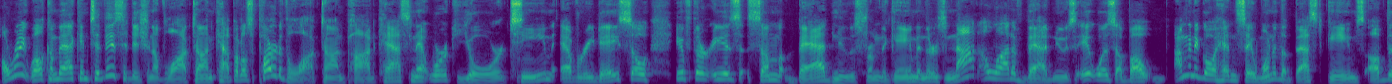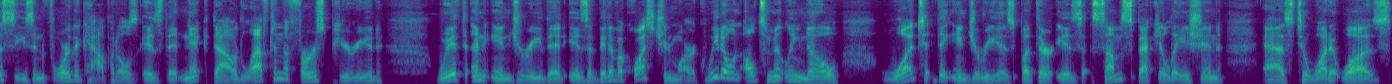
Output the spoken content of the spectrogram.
All right, welcome back into this edition of Locked On Capitals, part of the Locked On Podcast Network, your team every day. So, if there is some bad news from the game, and there's not a lot of bad news, it was about, I'm going to go ahead and say one of the best games of the season for the Capitals is that Nic Dowd left in the first period with an injury that is a bit of a question mark. We don't ultimately know what the injury is, but there is some speculation as to what it was.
